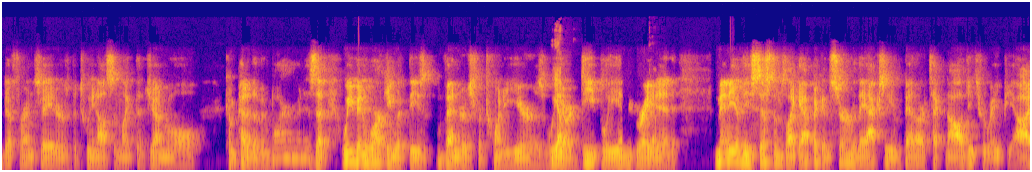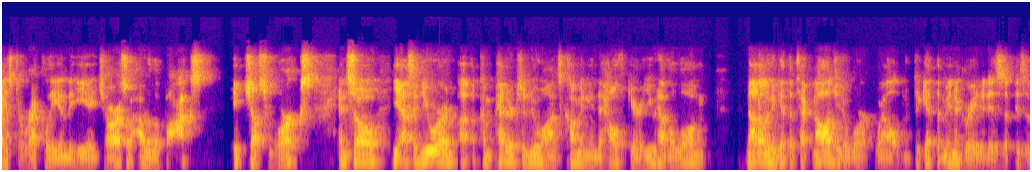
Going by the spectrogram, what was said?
differentiators between us and like the general competitive environment is that we've been working with these vendors for 20 years. We yep. are deeply integrated. Yep. Many of these systems like Epic and Cerner, they actually embed our technology through APIs directly in the EHR. So out of the box, it just works. And so, yes, if you were a, a competitor to Nuance coming into healthcare, you'd have a long, not only to get the technology to work well, but to get them integrated is, is, a,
